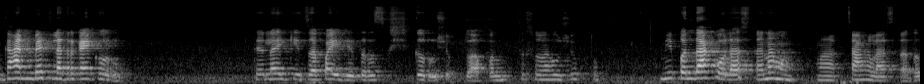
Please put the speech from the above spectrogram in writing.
घाण भेटला तर काय करू? त्या लायकीचा पाहिजे तरच करू शकतो आपण तसं राहू शकतो. मी पण दाखवलं असता ना मग. मग चांगला असता तर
